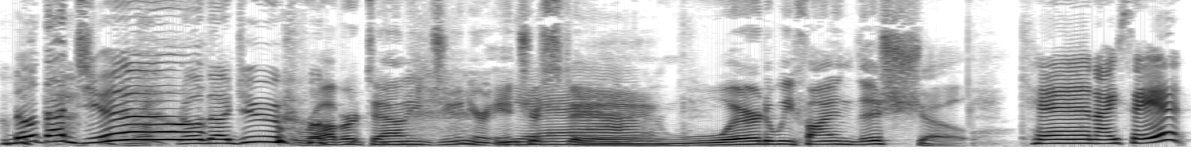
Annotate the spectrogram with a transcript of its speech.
No, that you. No, that you. Robert Downey Jr. Interesting. Where do we find this show? Can I say it?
